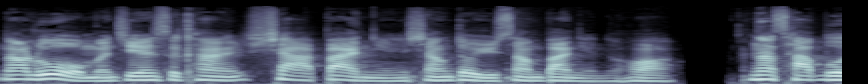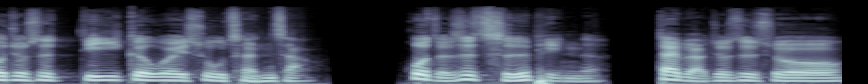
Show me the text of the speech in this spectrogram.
那如果我们今天是看下半年相对于上半年的话，那差不多就是低个位数成长，或者是持平的，代表就是说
